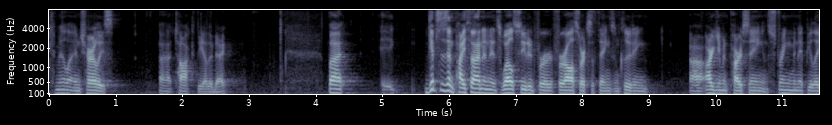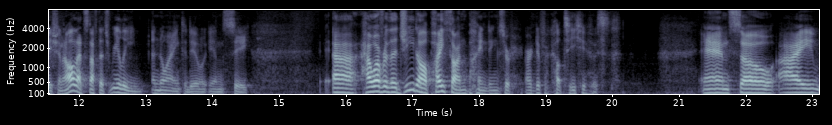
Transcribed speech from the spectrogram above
Camilla and Charlie's uh, talk the other day. But uh, GIPS is in Python and it's well suited for, for all sorts of things, including uh, argument parsing and string manipulation, and all that stuff that's really annoying to do in C. Uh, however, the GDAL Python bindings are, are difficult to use. and so I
